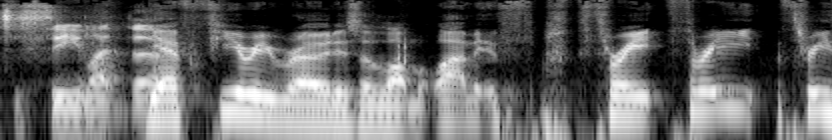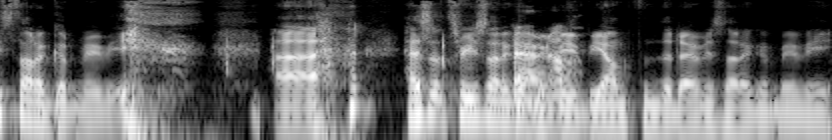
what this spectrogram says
to see like the yeah, Fury Road is a lot more. Well, I mean, th- three, three, three's not a good movie. uh, Headshot three's not a good Fair movie. enough. Beyond Thunderdome is not a good movie.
